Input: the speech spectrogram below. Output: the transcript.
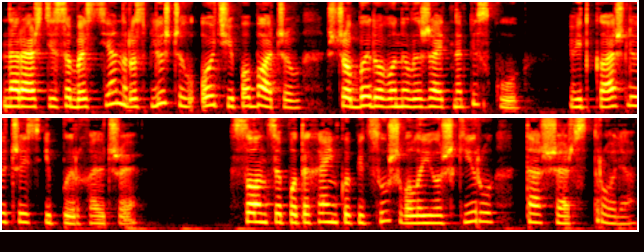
Нарешті Себастьян розплющив очі і побачив, що обидва вони лежать на піску, відкашлюючись і пирхаючи. Сонце потихеньку підсушувало його шкіру та шерсть троля.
